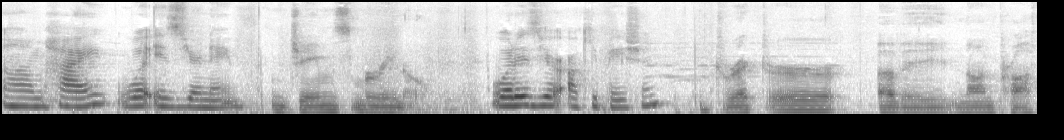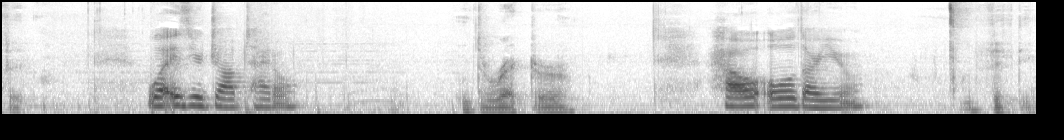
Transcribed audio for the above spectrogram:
Um, hi, what is your name? James Marino, What is your occupation? director of a nonprofit, What is your job title? director How old are you? 50,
